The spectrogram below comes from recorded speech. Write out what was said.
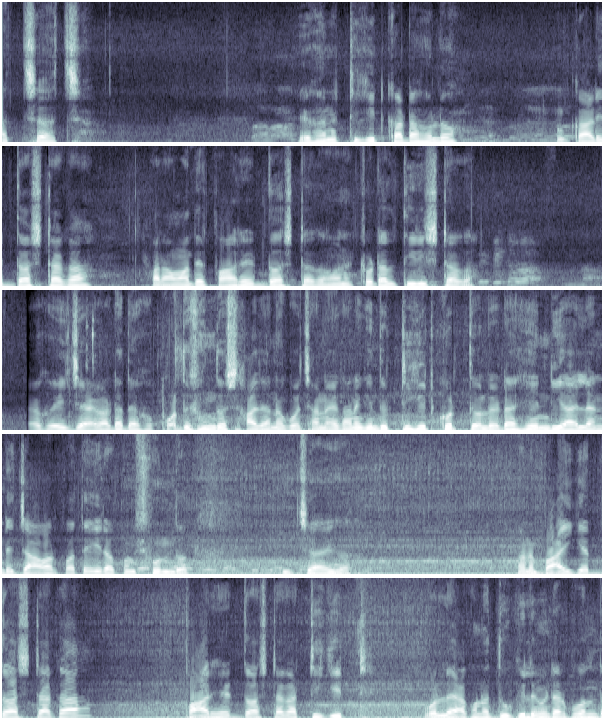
আচ্ছা আচ্ছা। এখানে টিকিট কাটা হলো। গাড়ির দশ টাকা। আর আমাদের পার হেড দশ টাকা মানে টোটাল তিরিশ টাকা। দেখো, এই জায়গাটা দেখো, কত সুন্দর সাজানো গোছানো। এখানে কিন্তু টিকিট করতে হলো। এটা হেন্ডি আইল্যান্ডে যাওয়ার পথে এরকম সুন্দর জায়গা। মানে বাইকের দশ টাকা, পার হেড দশ টাকা টিকিট বললে এখনও দু কিলোমিটার পর্যন্ত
